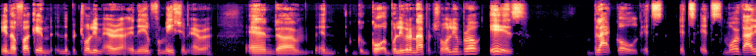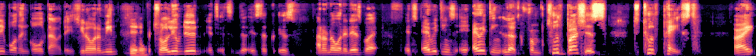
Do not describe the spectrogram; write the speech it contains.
in the fucking in the petroleum era, in the information era. And um and go, believe it or not, petroleum, bro, is black gold. It's it's it's more valuable than gold nowadays. You know what I mean? Yeah. Petroleum, dude. It's it's it's the is I don't know what it is, but it's everything's everything. Look, from toothbrushes to toothpaste. All right,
